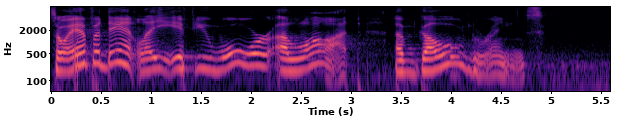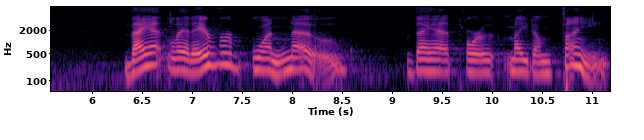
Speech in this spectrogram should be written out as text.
So evidently if you wore a lot of gold rings, that let everyone know that, or made them think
